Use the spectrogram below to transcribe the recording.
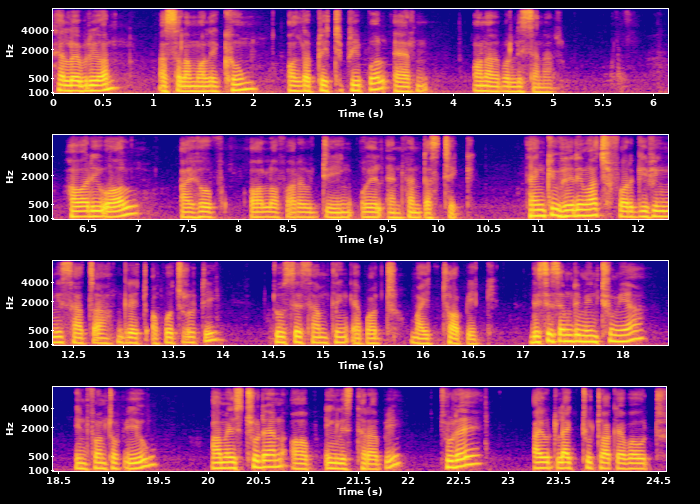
Hello everyone. Assalamu alaikum all the pretty people and honorable listener. How are you all? I hope all of are doing well and fantastic. Thank you very much for giving me such a great opportunity to say something about my topic. This is MD Mintumia in front of you. I'm a student of English therapy. Today, I would like to talk about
